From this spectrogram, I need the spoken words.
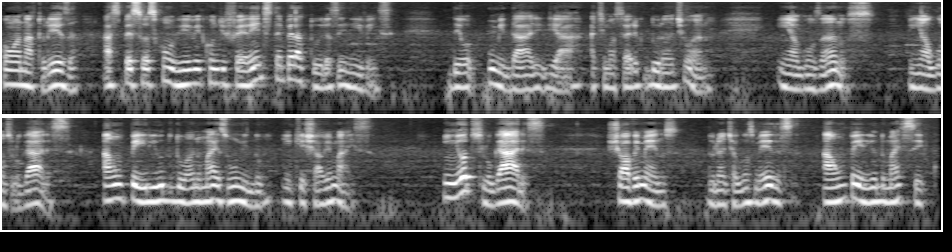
com a natureza, as pessoas convivem com diferentes temperaturas e níveis de umidade de ar atmosférico durante o ano. Em alguns anos, em alguns lugares, há um período do ano mais úmido em que chove mais. Em outros lugares, chove menos. Durante alguns meses, há um período mais seco.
